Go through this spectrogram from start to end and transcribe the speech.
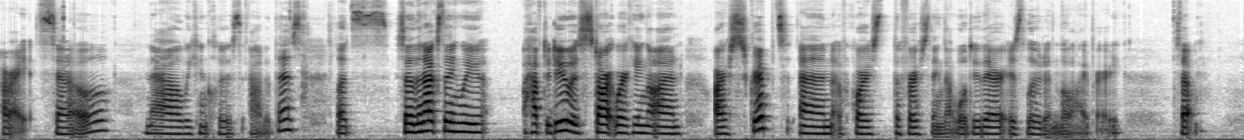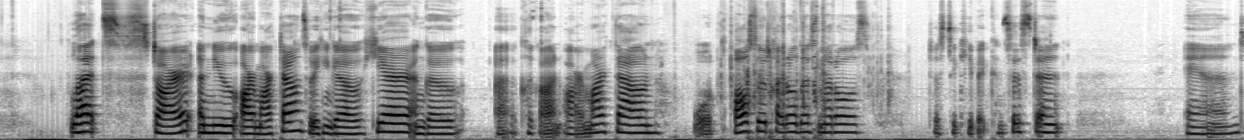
All right, so now we can close out of this. Let's, so the next thing we have to do is start working on our script. And of course, the first thing that we'll do there is load in the library. So let's start a new R Markdown. So we can go here and go uh, click on R Markdown. We'll also title this medals just to keep it consistent. And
